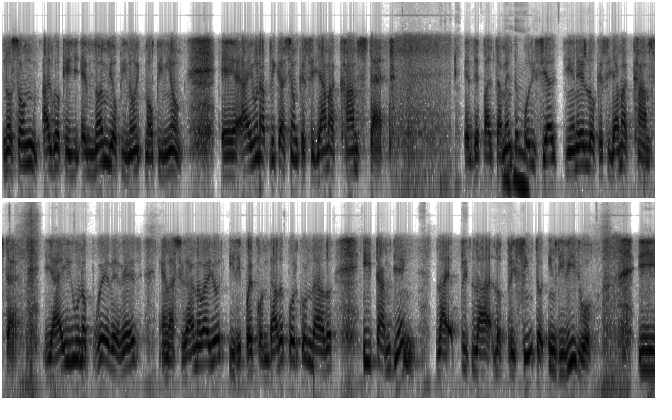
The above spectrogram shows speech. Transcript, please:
no son algo que, eh, no es mi, opinión. Mi opinión. hay una aplicación que se llama Comstat el departamento policial tiene lo que se llama CompStat y ahí uno puede ver en la ciudad de Nueva York y después condado por condado y también la- la- los precintos individuos y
